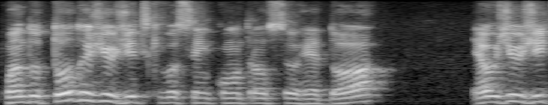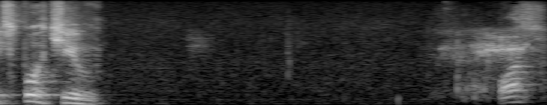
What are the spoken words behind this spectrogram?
quando todo o jiu-jitsu que você encontra ao seu redor é o jiu-jitsu esportivo. Posso?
